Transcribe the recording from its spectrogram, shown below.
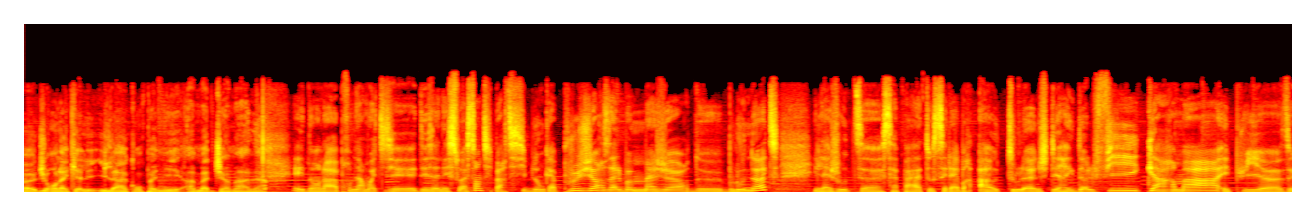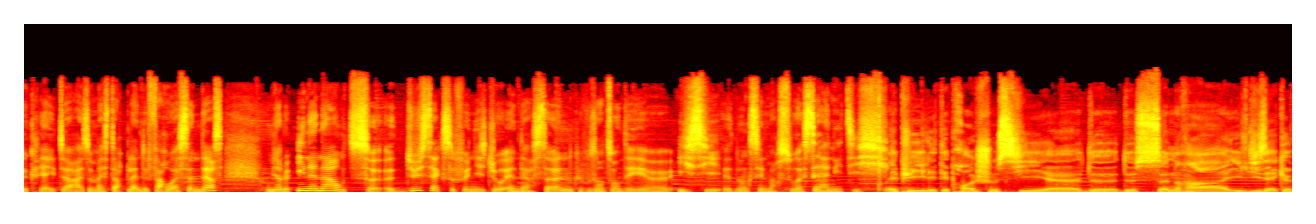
euh, durant laquelle il a accompagné Ahmad Jamal. Et dans la première moitié des années 60, il participe donc à plusieurs albums majeurs de Blue Note. Il ajoute euh, sa patte au célèbre Out to Lunch d'Eric Dolphy, Karma, et puis The Creator as a Master Plan de Pharoah Sanders, ou bien le In and Out du saxophoniste Joe Anderson que vous entendez euh, ici. Donc c'est le morceau à Serenity. Et puis il était proche aussi euh, de, de Sun Ra. Il disait que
